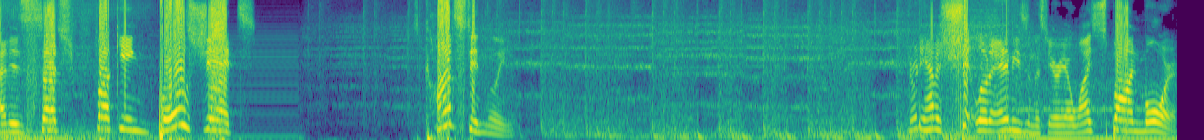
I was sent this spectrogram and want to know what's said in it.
That is such fucking bullshit! It's constantly! You already have a shitload of enemies in this area, why spawn more?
